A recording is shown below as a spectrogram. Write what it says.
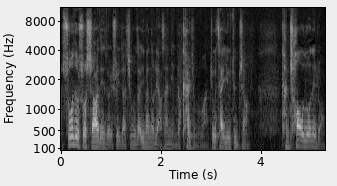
说都说十二点左右睡觉，其实我到一般都两三点，你知道看什么吗？就在 YouTube 上看超多那种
